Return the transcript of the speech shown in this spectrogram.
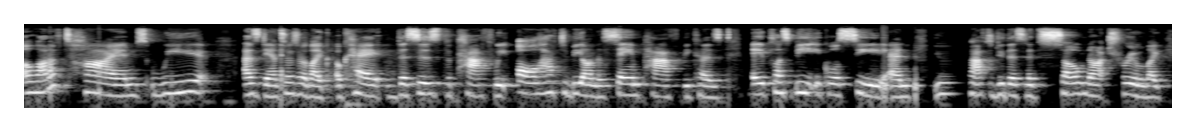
a lot of times we as dancers are like, okay, this is the path. We all have to be on the same path because A plus B equals C and you have to do this. And it's so not true. Like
